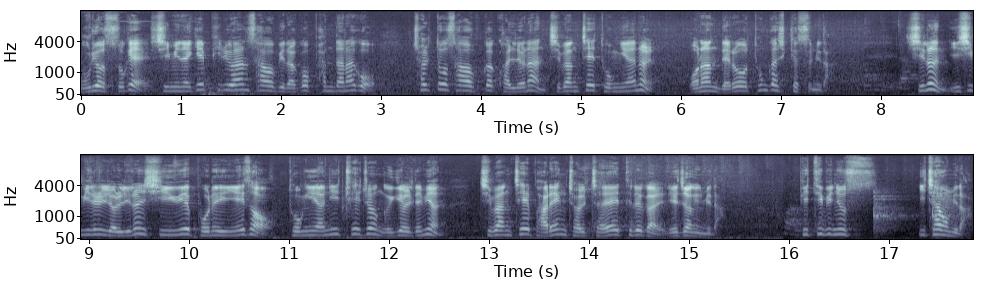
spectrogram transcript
우려 속에 시민에게 필요한 사업이라고 판단하고 철도 사업과 관련한 지방채 동의안을 원안대로 통과시켰습니다. 시는 21일 열리는 시의회 본회의에서 동의안이 최종 의결되면 지방채 발행 절차에 들어갈 예정입니다. BTV 뉴스 이창호입니다.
